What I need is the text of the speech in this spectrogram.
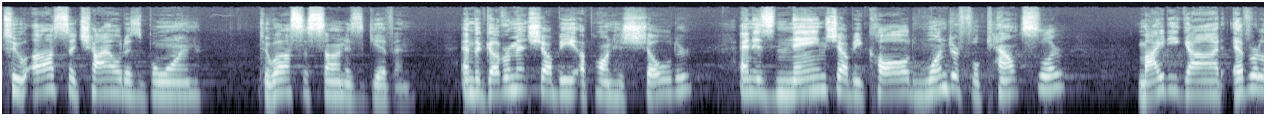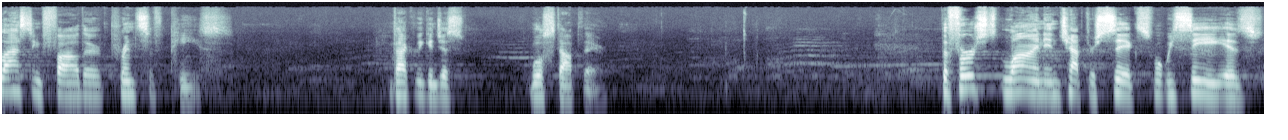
to us a child is born, to us a son is given and the government shall be upon his shoulder, and his name shall be called Wonderful Counselor, Mighty God, Everlasting Father, Prince of Peace. In fact, we can just, we'll stop there. The first line in chapter 6, what we see is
